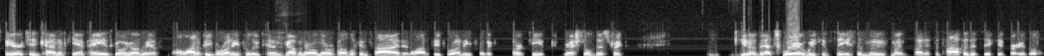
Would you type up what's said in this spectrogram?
spirited kind of campaigns going on. We have a lot of people running for lieutenant mm-hmm. governor on the Republican side, and a lot of people running for the 13th congressional district. You know, that's where we can see some movement, but at the top of the ticket, very little.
